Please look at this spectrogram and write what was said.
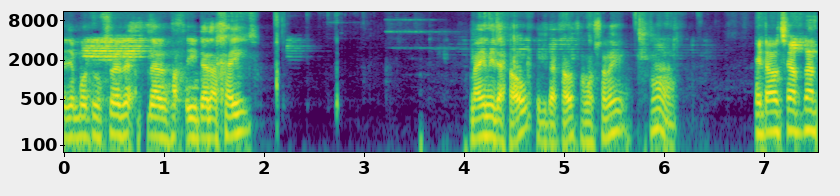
এই যে মতুল ফের আপনার এইটা দেখাই। নাইমি দেখাও। তুমি দেখাও সমস্যা নেই। হ্যাঁ। এটা হচ্ছে আপনার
